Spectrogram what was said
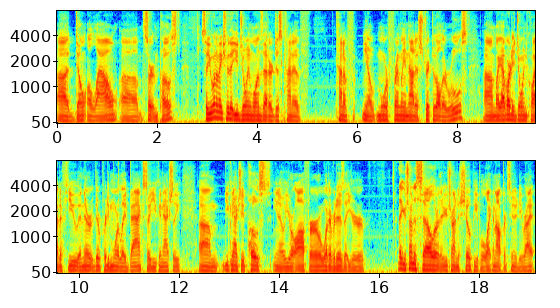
uh, don't allow uh, certain posts. So you want to make sure that you join ones that are just kind of, kind of you know more friendly and not as strict with all their rules. Um, like I've already joined quite a few, and they're they're pretty more laid back. So you can actually um, you can actually post you know your offer or whatever it is that you're that you're trying to sell or that you're trying to show people like an opportunity, right?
